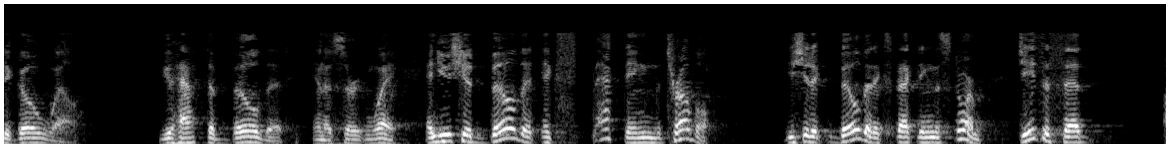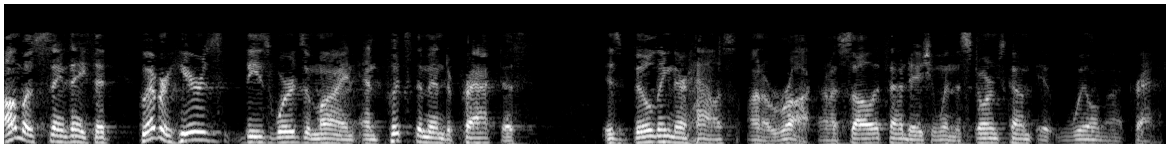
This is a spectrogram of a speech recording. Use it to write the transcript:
to go well, you have to build it in a certain way. And you should build it expecting the trouble. You should build it expecting the storm. Jesus said almost the same thing. He said, whoever hears these words of mine and puts them into practice is building their house on a rock, on a solid foundation. When the storms come, it will not crash.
